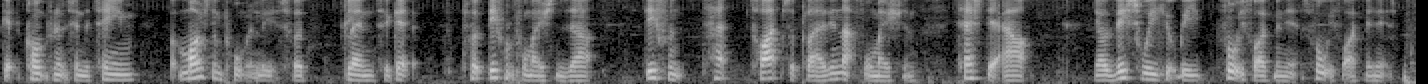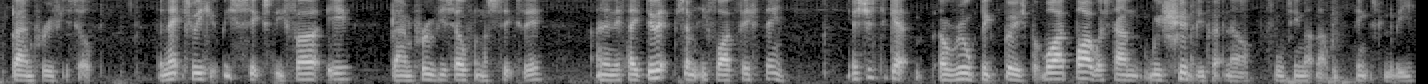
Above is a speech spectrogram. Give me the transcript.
get the confidence in the team, but most importantly, it's for Glenn to get put different formations out, different types of players in that formation, test it out. You know, this week it'll be 45 minutes, 45 minutes, go and prove yourself. The next week it'll be 60 30, go and prove yourself on a 60. And then if they do it, 75 15. It's just to get a real big boost. But by, by West Ham, we should be putting our full team out that we think is going to be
